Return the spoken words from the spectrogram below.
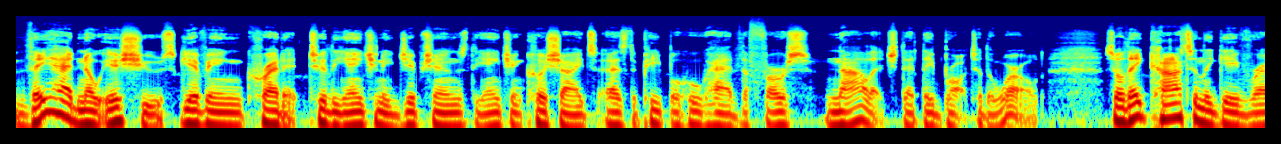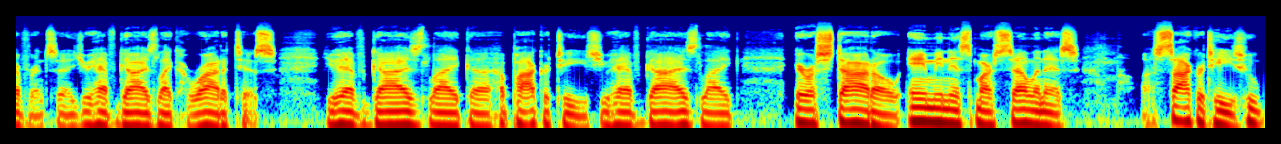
they had no issues giving credit to the ancient Egyptians, the ancient Cushites, as the people who had the first knowledge that they brought to the world. So they constantly gave reverence. You have guys like Herodotus, you have guys like uh, Hippocrates, you have guys like Aristotle, Ammianus Marcellinus, uh, Socrates, who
